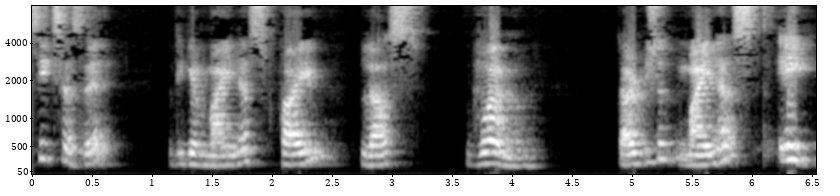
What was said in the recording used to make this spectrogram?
ছিক্স আছে গতিকে মাইনাছ ফাইভ প্লাছ তাৰপিছত মাইনাছ এইট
